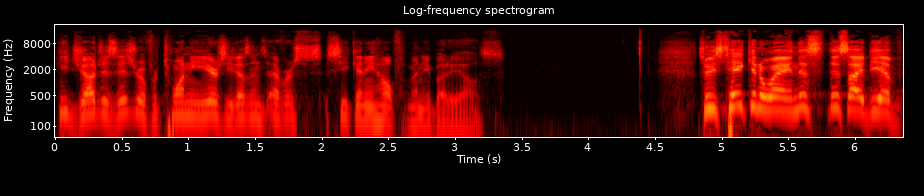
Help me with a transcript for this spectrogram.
He judges Israel for 20 years. He doesn't ever seek any help from anybody else. So he's taken away, and this, this idea of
